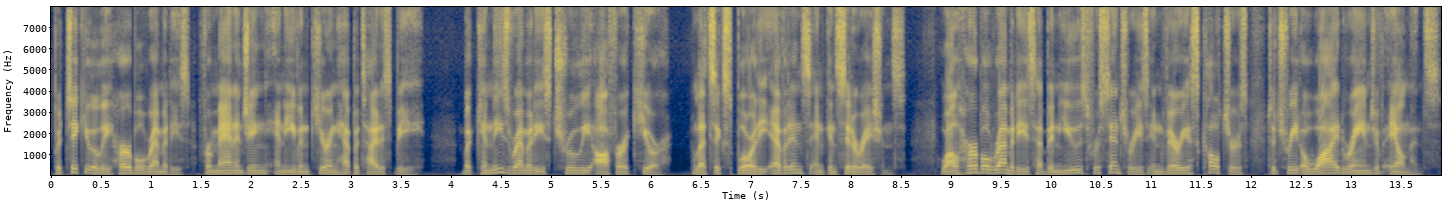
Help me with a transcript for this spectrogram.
particularly herbal remedies, for managing and even curing hepatitis B. But can these remedies truly offer a cure? Let's explore the evidence and considerations. While herbal remedies have been used for centuries in various cultures to treat a wide range of ailments,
